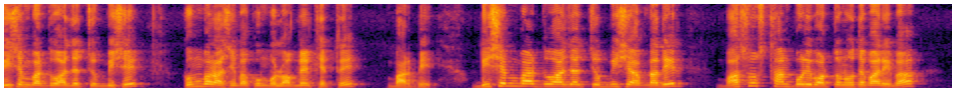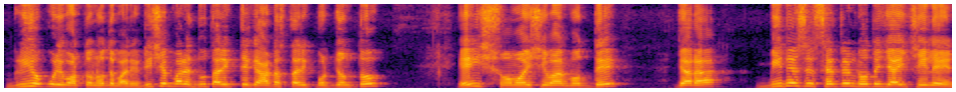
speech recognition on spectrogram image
ডিসেম্বর দু হাজার চব্বিশে কুম্ভ রাশি বা কুম্ভ লগ্নের ক্ষেত্রে বাড়বে। ডিসেম্বর দু হাজার চব্বিশে আপনাদের বাসস্থান পরিবর্তন হতে পারে বা গৃহ পরিবর্তন হতে পারে। ডিসেম্বরের দু তারিখ থেকে আঠাশ তারিখ পর্যন্ত এই সময়সীমার মধ্যে যারা বিদেশে সেটেলড হতে চাইছিলেন,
